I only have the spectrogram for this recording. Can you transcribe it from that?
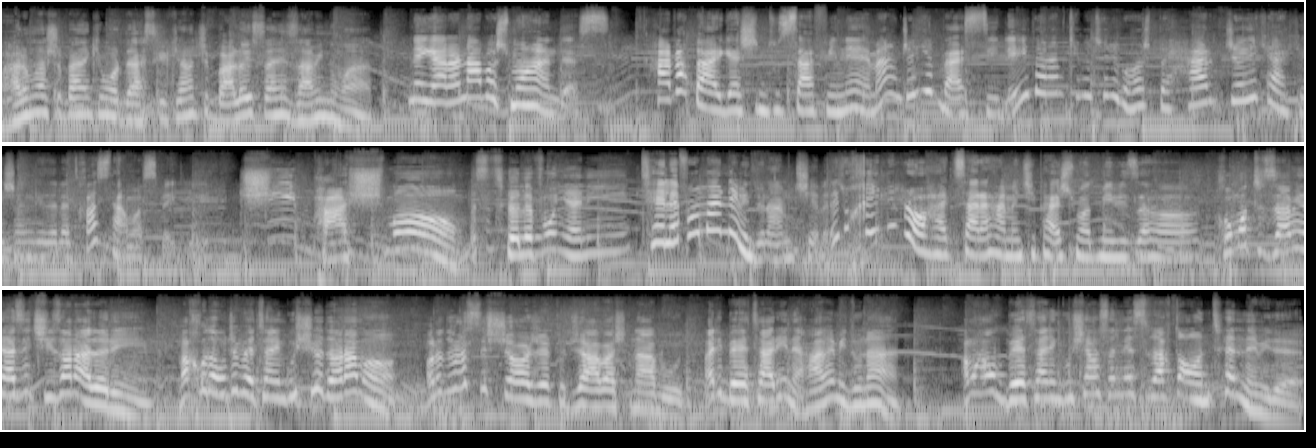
معلوم نشد برای اینکه مورد دستگیر کردن چه بلایی سر این زمین اومد. نگران نباش مهندس. هر وقت برگشتیم تو سفینه من اونجا یه وسیله ای دارم که می‌تونی باهاش به هر جای کهکشان که دلت خواست تماس بگیری. چی؟ پشمام؟ مثل تلفن یعنی؟ تلفن من نمی‌دونم چیه ولی تو خیلی راحت سر همه چی پشمات میریزه ها. خب ما تو زمین از این چیزا نداریم. من خودم اونجا بهترین گوشی رو دارم ها. حالا درست شارژر تو جعبش نبود ولی بهترینه همه می‌دونن. اما همون بهترین گوشی هم اصلا نصف وقت آنتن نمیده.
